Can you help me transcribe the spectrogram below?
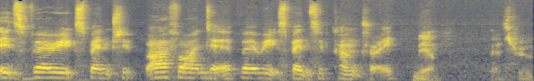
it's very expensive. I find it a very expensive country. yeah, that's true.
